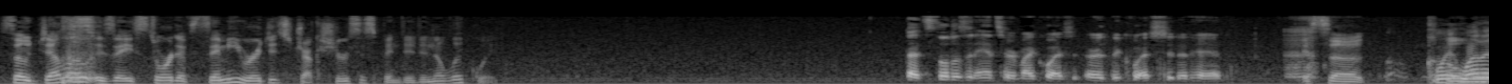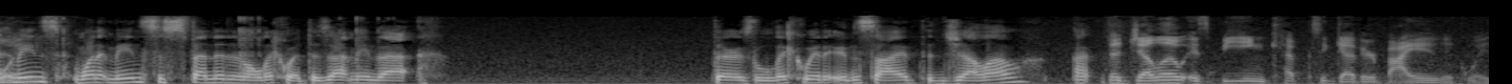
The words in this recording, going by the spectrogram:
so Jello is a sort of semi-rigid structure suspended in a liquid. That still doesn't answer my question or the question at hand. It's a Wait, when it means when it means suspended in a liquid, does that mean that there's liquid inside the jello? Uh, the jello is being kept together by a liquid.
